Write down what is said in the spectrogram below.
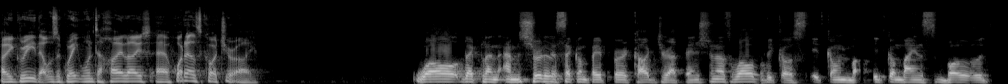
I agree, that was a great one to highlight. Uh, what else caught your eye? Well, Declan, I'm sure the second paper caught your attention as well because it com- it combines both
